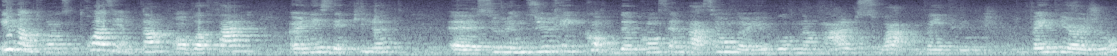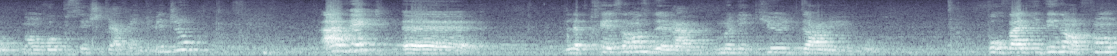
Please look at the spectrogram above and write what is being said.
Et dans le troisième temps, on va faire un essai pilote euh, sur une durée de conservation d'un yogourt normal, soit 28, 21 jours, mais on va pousser jusqu'à 28 jours, avec euh, la présence de la molécule dans le yogourt, pour valider dans le fond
